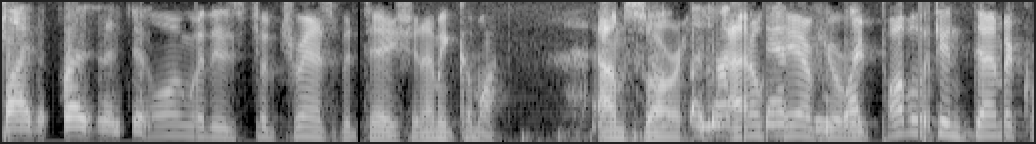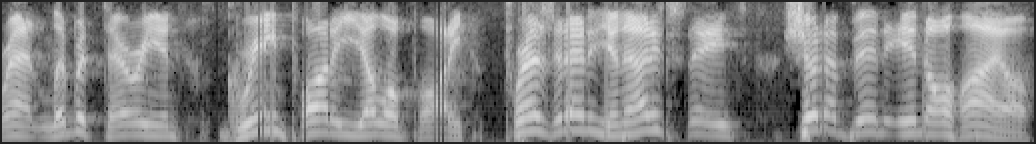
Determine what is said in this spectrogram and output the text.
by the president do? Along with his transportation. I mean, come on. I'm sorry. I don't care if you're a Republican, Democrat, Libertarian, Green Party, Yellow Party. President of the United States should have been in Ohio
